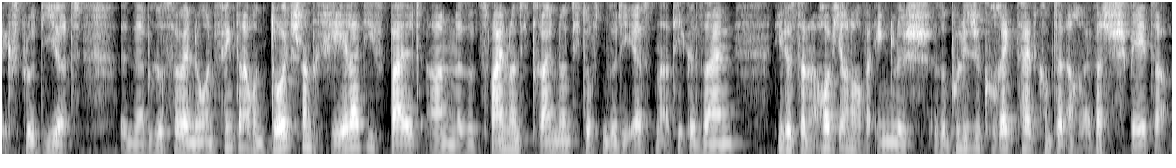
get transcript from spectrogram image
explodiert in der Begriffsverwendung und fängt dann auch in Deutschland relativ bald an. Also 92, 93 durften so die ersten Artikel sein, die das dann häufig auch noch auf Englisch, also politische Korrektheit kommt dann auch etwas später.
